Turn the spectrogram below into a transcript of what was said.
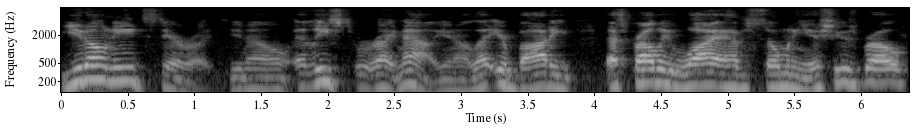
you don't need steroids, you know, at least right now, you know, let your body, that's probably why I have so many issues, bro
